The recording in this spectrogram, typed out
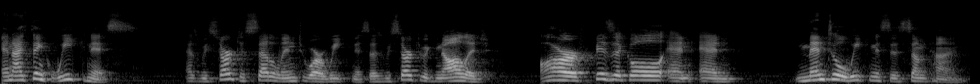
And I think weakness, as we start to settle into our weakness, as we start to acknowledge our physical and, and mental weaknesses sometimes,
